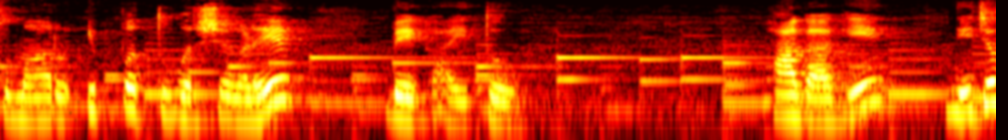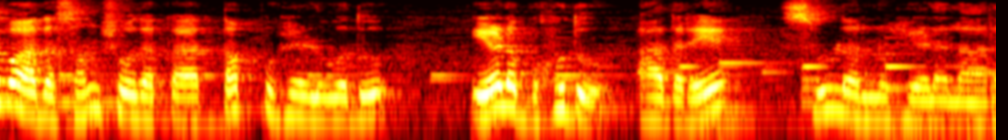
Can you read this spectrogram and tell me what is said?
ಸುಮಾರು ಇಪ್ಪತ್ತು ವರ್ಷಗಳೇ ಬೇಕಾಯಿತು. ಹಾಗಾಗಿ ನಿಜವಾದ ಸಂಶೋಧಕ ತಪ್ಪು ಹೇಳುವುದು ಹೇಳಬಹುದು, ಆದರೆ ಸುಳ್ಳನ್ನು ಹೇಳಲಾರ.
